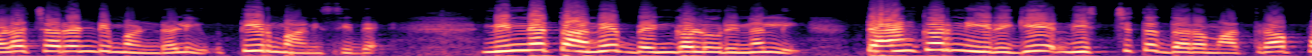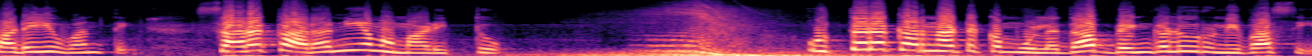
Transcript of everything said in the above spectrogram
ಒಳಚರಂಡಿ ಮಂಡಳಿಯು ತೀರ್ಮಾನಿಸಿದೆ. ನಿನ್ನೆ ತಾನೇ ಬೆಂಗಳೂರಿನಲ್ಲಿ ಟ್ಯಾಂಕರ್ ನೀರಿಗೆ ನಿಶ್ಚಿತ ದರ ಮಾತ್ರ ಪಡೆಯುವಂತೆ ಸರಕಾರ ನಿಯಮ ಮಾಡಿತ್ತು. ಉತ್ತರ ಕರ್ನಾಟಕ ಮೂಲದ ಬೆಂಗಳೂರು ನಿವಾಸಿ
